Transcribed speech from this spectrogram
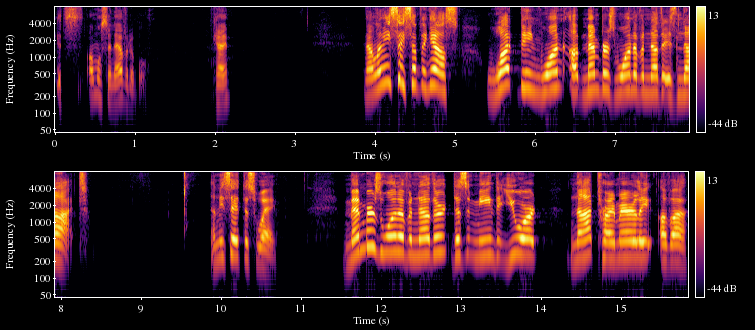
it's almost inevitable. Okay? Now, let me say something else. What being one of members one of another is not. Let me say it this way members one of another doesn't mean that you are not primarily of a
